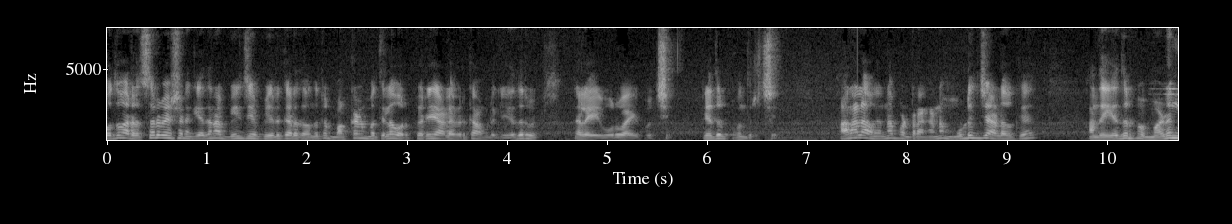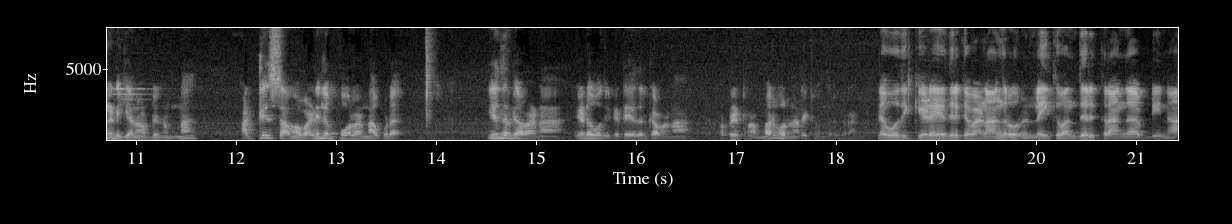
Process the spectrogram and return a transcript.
பொதுவாக ரிசர்வேஷனுக்கு எதனா பிஜேபி இருக்கிறது வந்துட்டு மக்கள் மத்தியில் ஒரு பெரிய அளவிற்கு அவங்களுக்கு எதிர்நிலை உருவாகி போச்சு. எதிர்ப்பு வந்துருச்சு. அதனால் அவங்க என்ன பண்ணுறாங்கன்னா முடிஞ்ச அளவுக்கு அந்த எதிர்ப்பை மழுங்கடிக்கணும் அப்படின்னோம்னா அட்லீஸ்ட் அவங்க வழியில் போகலன்னா கூட எதிர்க்க வேணாம் இடஒதுக்கீட்டை எதிர்க்க வேணாம் அப்படின்ற மாதிரி ஒரு நிலைக்கு வந்திருக்கிறாங்க. இடஒதுக்கீடை எதிர்க்க வேணாங்கிற ஒரு நிலைக்கு வந்திருக்கிறாங்க அப்படின்னா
